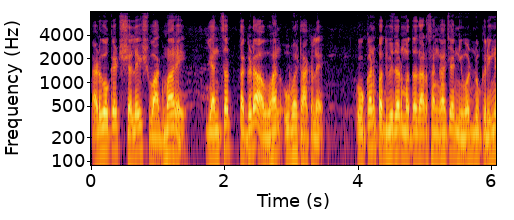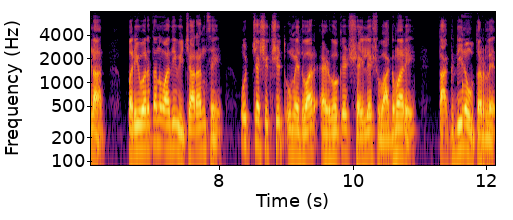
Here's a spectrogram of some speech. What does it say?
ॲडव्होकेट शैलेश वाघमारे यांचं तगडं आव्हान उभं ठाकलंय. कोकण पदवीधर मतदारसंघाच्या निवडणूक रिंगणात परिवर्तनवादी विचारांचे उच्च शिक्षित उमेदवार ॲडव्होकेट शैलेश वाघमारे ताकदीनं उतरलेत.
